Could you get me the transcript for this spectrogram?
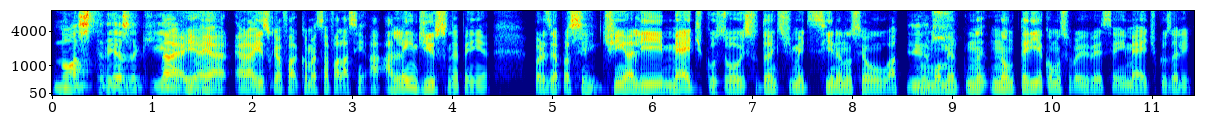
Nós três aqui, Não, e- e- era isso que eu ia começar a falar assim. além disso, né, Peninha? Por exemplo, assim, Sim. tinha ali médicos ou estudantes de medicina no seu no momento não teria como sobreviver sem médicos ali,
